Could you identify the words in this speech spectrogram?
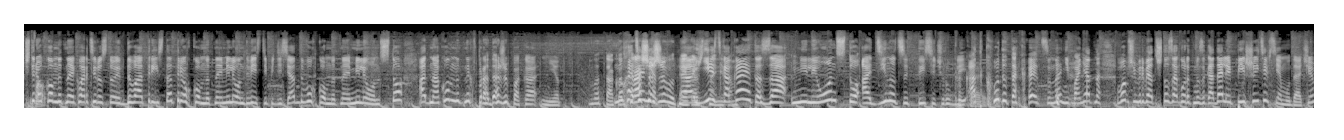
Четырехкомнатная квартира стоит 2 300, трехкомнатная миллион 250, двухкомнатная миллион 100, однокомнатных в продаже пока нет. Вот так Ну, вот. хотя Хорошо нет, живут, мне а, кажется, Есть какая-то за миллион сто одиннадцать тысяч рублей. Какая? Откуда такая цена, непонятно. В общем, ребят, что за город мы загадали, пишите. Всем удачи.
